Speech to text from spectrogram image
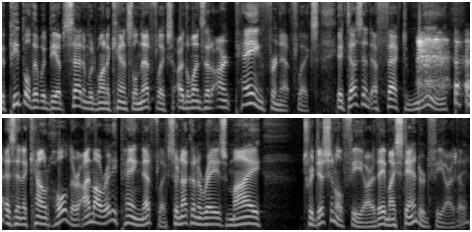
the people that would be upset and would want to cancel Netflix are the ones that aren't paying for Netflix. It doesn't affect me as an account holder. I'm already paying Netflix. They're not going to raise my traditional fee, are they? My standard fee, are they?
